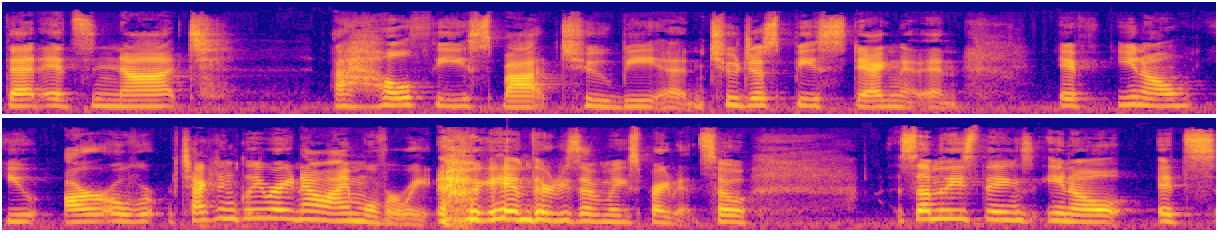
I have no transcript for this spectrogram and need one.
that it's not a healthy spot to be in, to just be stagnant in. If you know you are over, technically right now I'm overweight. Okay, I'm 37 weeks pregnant. So some of these things, you know, it's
